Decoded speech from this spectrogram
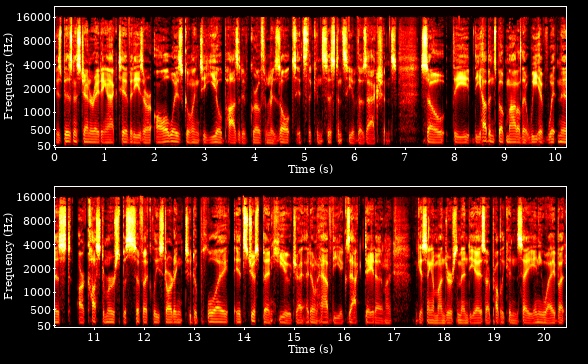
is business generating activities are always going to yield positive growth and results. It's the consistency of those actions. So the the hub and spoke model that we have witnessed our customers specifically starting to deploy, it's just been huge. I, I don't have the exact data, and I, am guessing I'm under some NDA, so I probably couldn't say anyway. But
